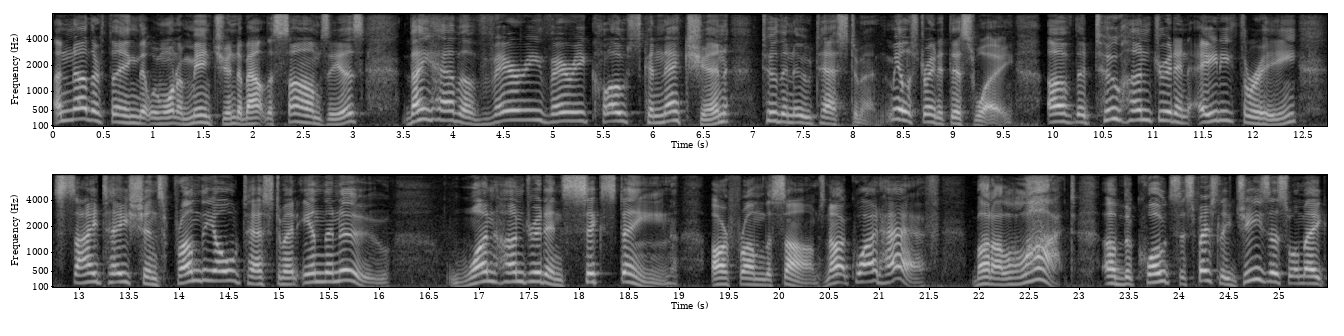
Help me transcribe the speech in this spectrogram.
another thing that we want to mention about the Psalms is they have a very, very close connection to the New Testament. Let me illustrate it this way. Of the 283 citations from the Old Testament in the New, 116 are from the Psalms. Not quite half, but a lot of the quotes, especially Jesus will make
